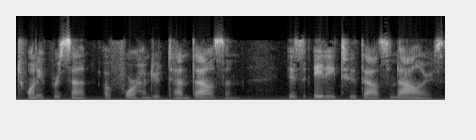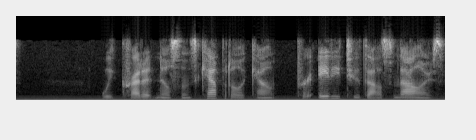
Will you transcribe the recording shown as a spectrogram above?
20% of 410,000 is $82,000. We credit Nilsen's capital account for $82,000.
